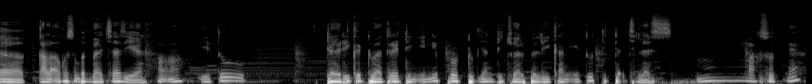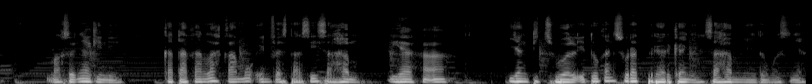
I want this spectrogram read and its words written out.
eh, kalau aku sempat baca sih ya, Heeh. itu dari kedua trading ini produk yang dijual belikan itu tidak jelas. Hmm, maksudnya? Maksudnya gini, katakanlah kamu investasi saham, Iya, heeh. Yang dijual itu kan surat berharganya, sahamnya itu maksudnya.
